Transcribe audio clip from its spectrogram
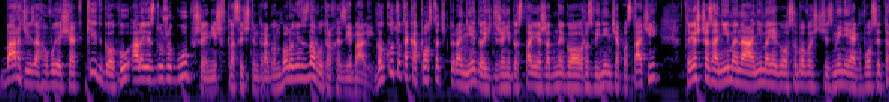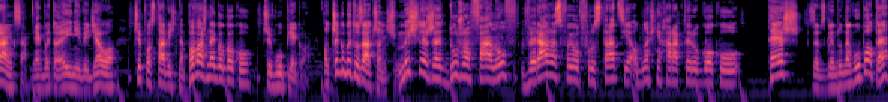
bardziej zachowuje się jak Kid Goku, ale jest dużo głupszy niż w klasycznym Dragon Ballu, więc znowu trochę zjebali. Goku to taka postać, która nie dość, że nie dostaje żadnego rozwinięcia postaci, to jeszcze za anime na anime jego osobowość się zmienia jak włosy Trunksa. Jakby to jej nie wiedziało, czy postawić na poważnego Goku, czy głupiego. Od czego by tu zacząć? Myślę, że dużo fanów wyraża swoją frustrację odnośnie charakteru Goku też ze względu na głupotę,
